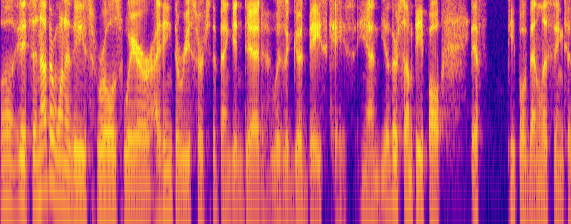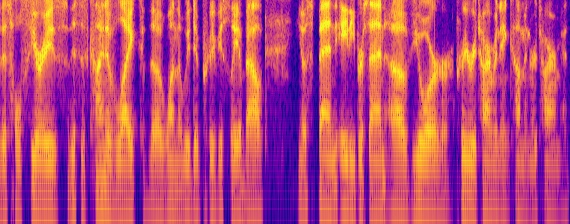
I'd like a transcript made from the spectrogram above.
Well, it's another one of these rules where I think the research that Bengen did was a good base case. And you know, there's some people, if people have been listening to this whole series, this is kind of like the one that we did previously about, you know, spend 80% of your pre-retirement income in retirement.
